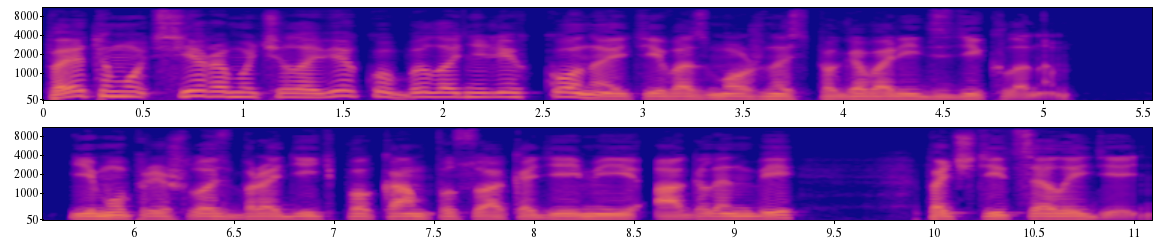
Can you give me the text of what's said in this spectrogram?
Поэтому серому человеку было нелегко найти возможность поговорить с Дикланом. Ему пришлось бродить по кампусу Академии Агленби почти целый день.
